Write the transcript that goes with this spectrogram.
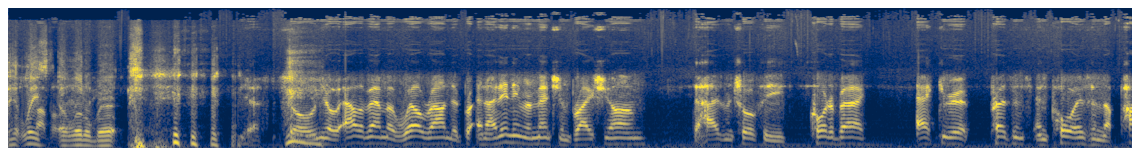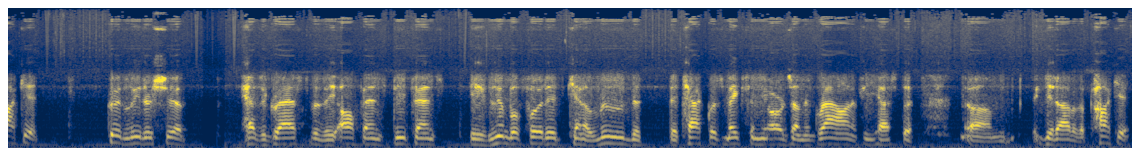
at least a little bit. yes. So you know, Alabama well-rounded, and I didn't even mention Bryce Young, the Heisman Trophy quarterback, accurate presence and poise in the pocket, good leadership, has a grasp of the offense, defense. He's nimble-footed, can elude the, the tacklers, make some yards on the ground if he has to um, get out of the pocket.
